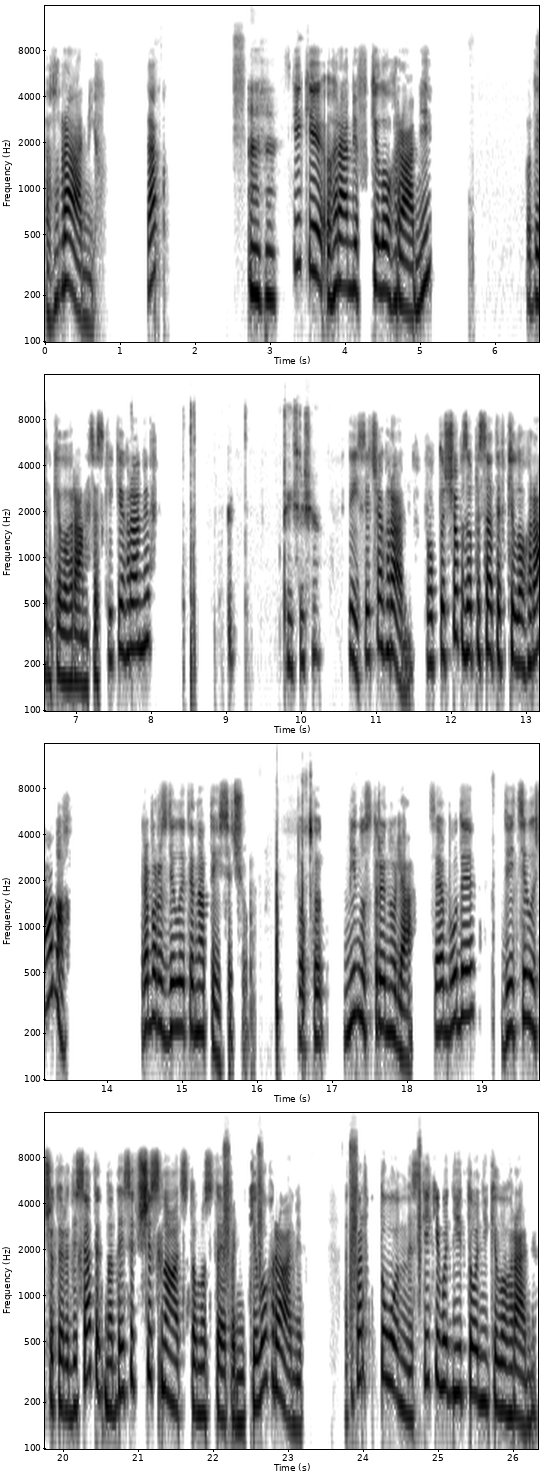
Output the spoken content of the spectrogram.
грамів. Так? Угу. Скільки грамів в кілограмі? Один кілограм це скільки грамів? Тисяча. Тисяча грамів. Тобто, щоб записати в кілограмах, треба розділити на тисячу. Тобто мінус 3 нуля. Це буде 2,4 на 10 в 16 степені кілограмів. А тепер в тонни. Скільки в одній тонні кілограмів?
